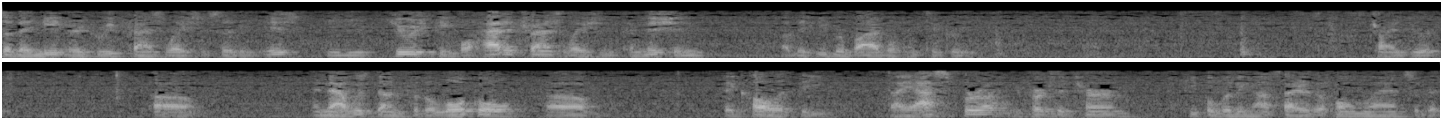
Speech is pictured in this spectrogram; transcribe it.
so they needed a Greek translation. So the, is, the Jewish people had a translation commissioned of the Hebrew Bible into Greek. Trying to do it. Uh, and that was done for the local, uh, they call it the diaspora. You've heard the term, people living outside of their homeland, so that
